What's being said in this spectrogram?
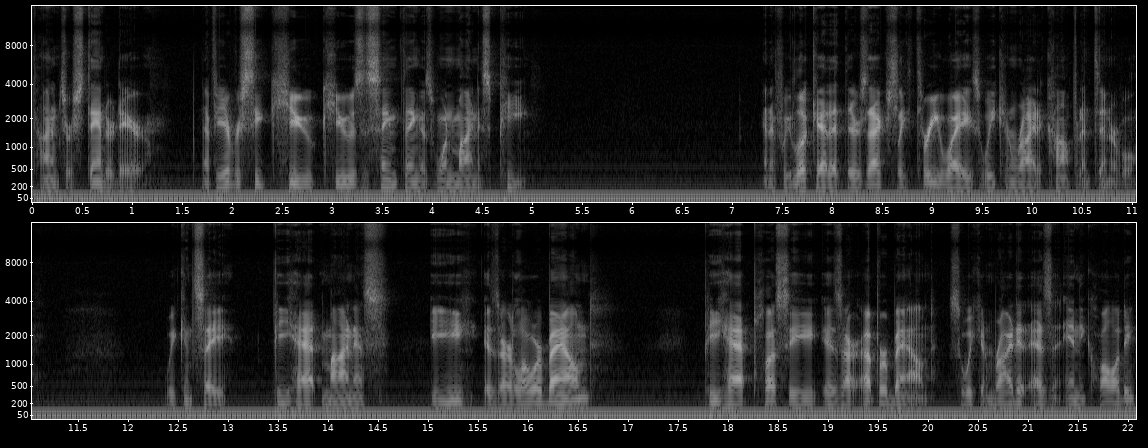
times our standard error. Now if you ever see Q, Q is the same thing as 1 minus P. And if we look at it, there's actually three ways we can write a confidence interval. We can say P hat minus E is our lower bound, p hat plus e is our upper bound. So we can write it as an inequality.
